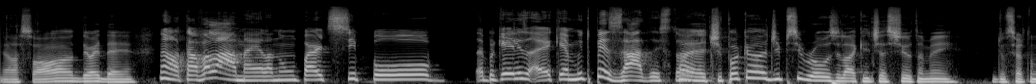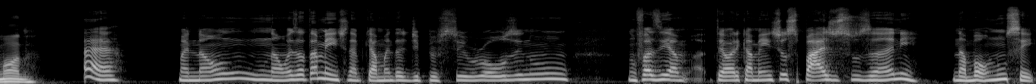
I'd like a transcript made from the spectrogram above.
Ela só deu a ideia. Não, ela tava lá, mas ela não participou. É porque eles. É que é muito pesada a história. Ah, é tipo aquela Gypsy Rose lá que a gente assistiu também, de um certo modo. É. Mas não, não exatamente, né? Porque a mãe da Deep Rose não, não fazia. Teoricamente, os pais de Suzane. Não, bom, não sei.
